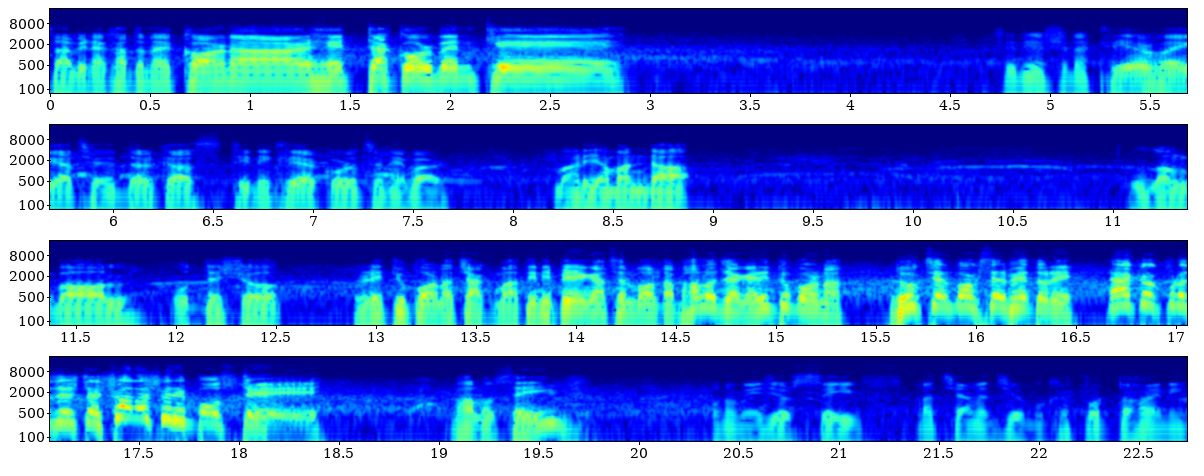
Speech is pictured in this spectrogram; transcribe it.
সাবিনা খাতুনের কর্নার হেডটা করবেন কে? যদিও সেটা ক্লিয়ার হয়ে গেছে দরকাস তিনি ক্লিয়ার করেছেন এবার। মারিয়া মান্ডা লং বল, উদ্দেশ্য, ঋতুপর্ণা চাকমা, তিনি পেয়ে গেছেন বলটা। ভালো জায়গায় ঋতুপর্ণা ঢুকছেন বক্সের ভেতরে। একক প্রচেষ্টা সরাসরি পোস্টে ভালো সেভ কোনো মেজর সেভ বা চ্যালেঞ্জের মুখে পড়তে হয়নি।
